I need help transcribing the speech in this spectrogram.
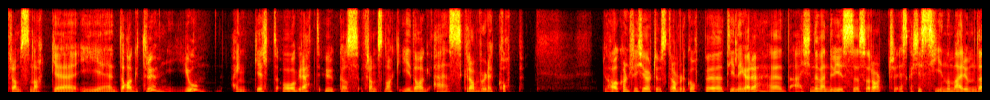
framsnakk i dag, tru? Jo, Enkelt og greit, ukas framsnakk i dag er skravlekopp. Du har kanskje ikke hørt om skravlekopp eh, tidligere. Eh, det er ikke nødvendigvis så rart. Jeg skal ikke si noe mer om det.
